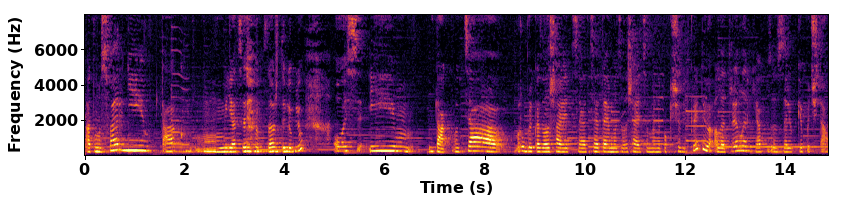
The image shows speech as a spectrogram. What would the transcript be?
атмосферні, так я це завжди люблю. Ось і так, ця рубрика залишається, ця тема залишається в мене поки що відкритою, але трилер я б залюбки почитала.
